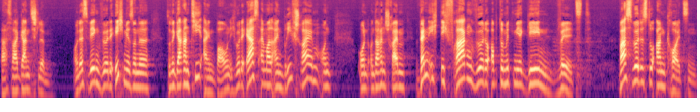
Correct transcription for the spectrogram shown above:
Das war ganz schlimm. Und deswegen würde ich mir so eine, so eine Garantie einbauen. Ich würde erst einmal einen Brief schreiben und und, und darin schreiben, wenn ich dich fragen würde, ob du mit mir gehen willst, was würdest du ankreuzen?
